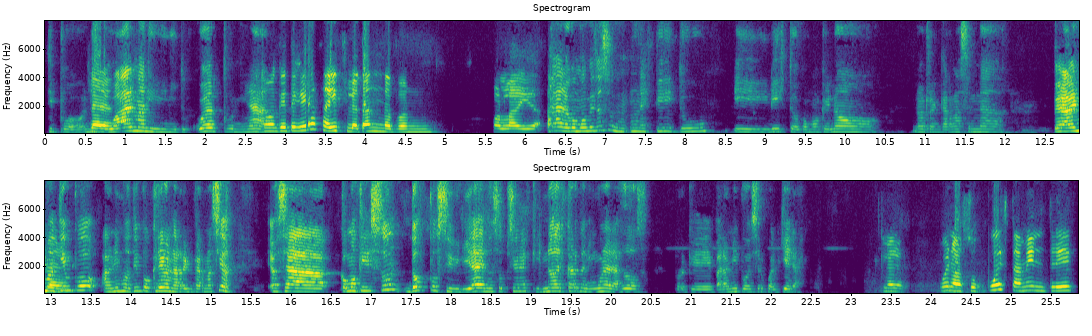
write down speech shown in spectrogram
Tipo, ni Claro. tu alma, ni, ni tu cuerpo, ni nada. Como que te quedas ahí flotando por, por la vida. Claro, como que sos un, un espíritu y listo, como que no, no reencarnás en nada. Pero al mismo Claro. tiempo, al mismo tiempo creo en la reencarnación. O sea, como que son dos posibilidades, dos opciones que no descarto ninguna de las dos, porque para mí puede ser cualquiera. Claro. Bueno, supuestamente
